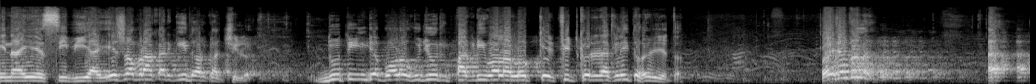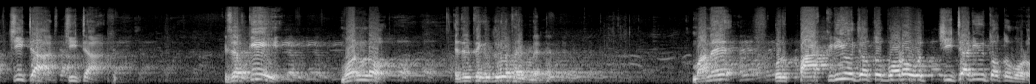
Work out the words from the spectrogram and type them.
এনআইএ, সিবিআই, এসব রাখার কি দরকার ছিল? দু তিনটে বড় হুজুর পাগড়িওয়ালা লোককে ফিট করে রাখলেই তো হয়ে যেত। হয়ে যেত চিটার চিটার। এসব কি? ভণ্ড। এদের থেকে দূরে থাকবেন। মানে ওর পাকড়িও যত বড়, ওর চিটারিও তত বড়।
